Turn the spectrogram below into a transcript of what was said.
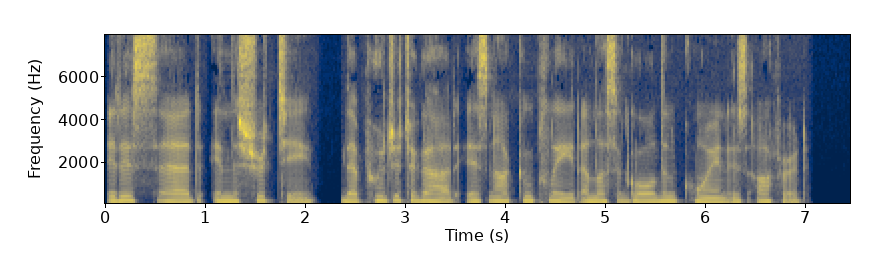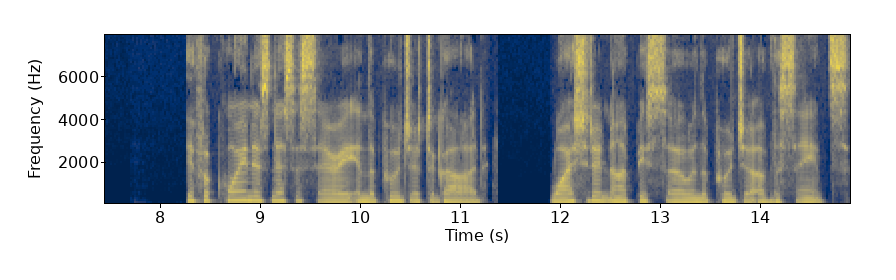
It is said in the Shruti that puja to God is not complete unless a golden coin is offered. If a coin is necessary in the puja to God, why should it not be so in the puja of the saints?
